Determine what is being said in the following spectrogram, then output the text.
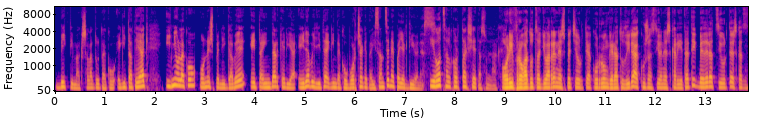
biktimak salatutako egitateak inolako onespenik gabe eta indarkeria erabilita egindako bortxak eta izan zen epaiak dioenez. Igotz alkortak xetasunak. Hori frogatutzat joarren espetxe urteak urrun geratu dira akusazioen eskarietatik bederatzi urte eskatzen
